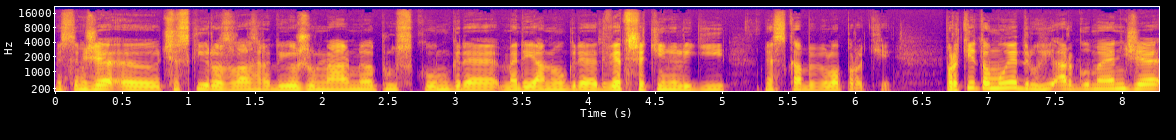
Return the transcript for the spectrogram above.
myslím, že eh, Český rozhlas radiožurnál měl průzkum, kde medianu, kde dvě třetiny lidí dneska by bylo proti. Proti tomu je druhý argument, že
